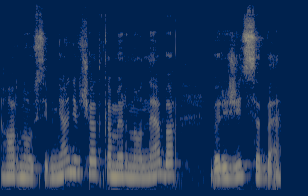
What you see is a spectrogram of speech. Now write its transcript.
Гарного всім дня, дівчатка, мирного неба. Бережіть себе.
